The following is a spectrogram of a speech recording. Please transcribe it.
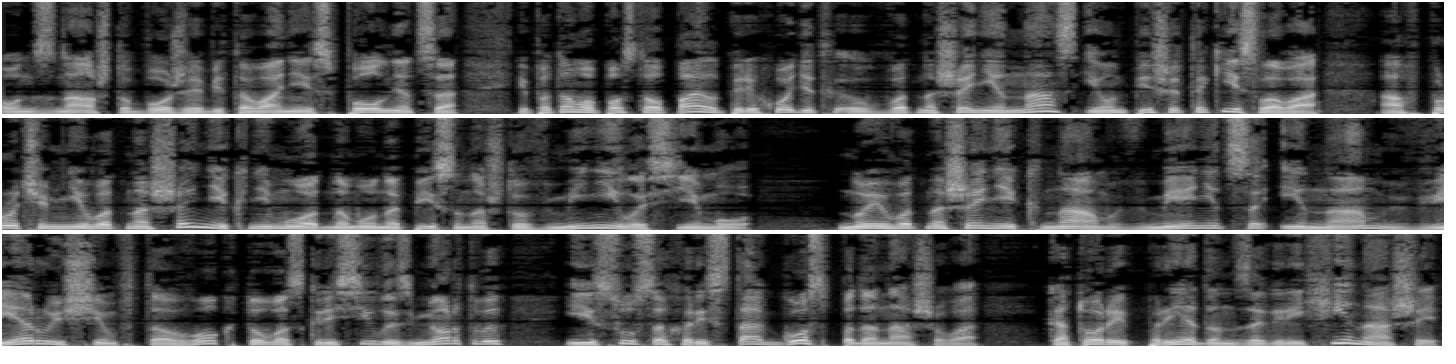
он знал, что Божьи обетования исполнятся. И потом апостол Павел переходит в отношении нас, и он пишет такие слова. «А, впрочем, не в отношении к нему одному написано, что вменилось ему, но и в отношении к нам вменится и нам, верующим в того, кто воскресил из мертвых Иисуса Христа, Господа нашего, который предан за грехи наши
